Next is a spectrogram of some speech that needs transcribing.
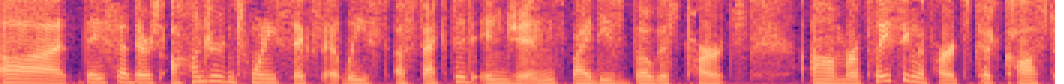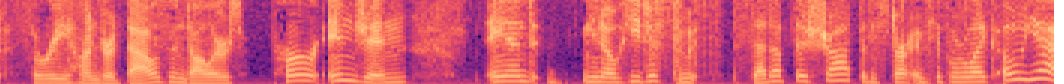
uh, they said there's 126 at least affected engines by these bogus parts. Um, replacing the parts could cost $300,000 per engine. And, you know, he just set up this shop and start, and people were like, oh, yeah.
